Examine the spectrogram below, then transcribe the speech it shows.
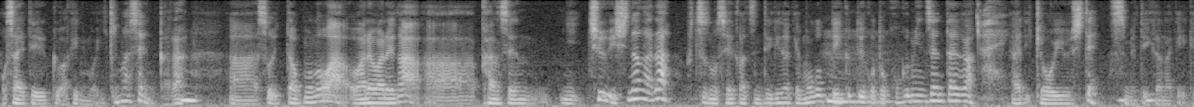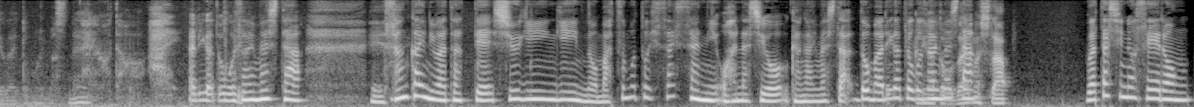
抑えていくわけにもいきませんから、うん、あそういったものは我々があ感染に注意しながら普通の生活にできるだけ戻っていくということを国民全体がやはり共有して進めていかなきゃいけないと思いますね。なるほど、はい、ありがとうございました。えー、3回にわたって衆議院議員の松本久志さんにお話を伺いました。どうもありがとうございました。した私の正論。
